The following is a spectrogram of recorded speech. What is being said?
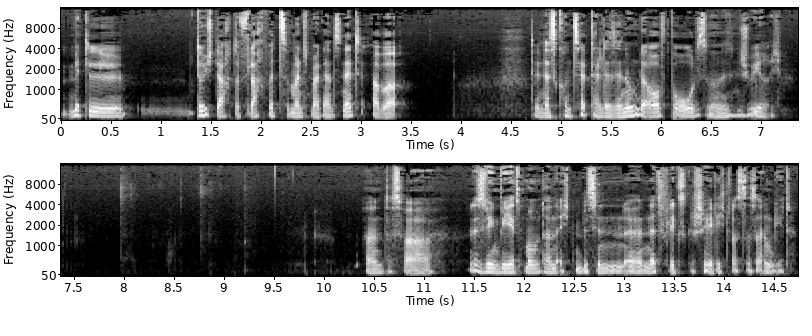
mitteldurchdachte Flachwitze manchmal ganz nett, aber wenn das Konzept halt der Sendung darauf beruht, ist immer ein bisschen schwierig. Und das war, deswegen bin ich jetzt momentan echt ein bisschen äh, Netflix geschädigt, was das angeht.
